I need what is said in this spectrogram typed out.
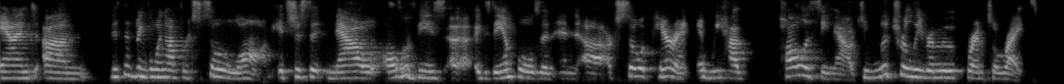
And um, this has been going on for so long. It's just that now all of these uh, examples and, and uh, are so apparent and we have policy now to literally remove parental rights.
